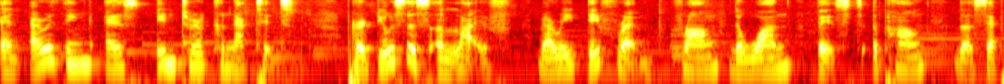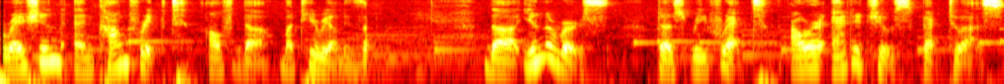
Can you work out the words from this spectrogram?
and everything as interconnected produces a life very different from the one based upon the separation and conflict of the materialism. The universe does reflect our attitudes back to us.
